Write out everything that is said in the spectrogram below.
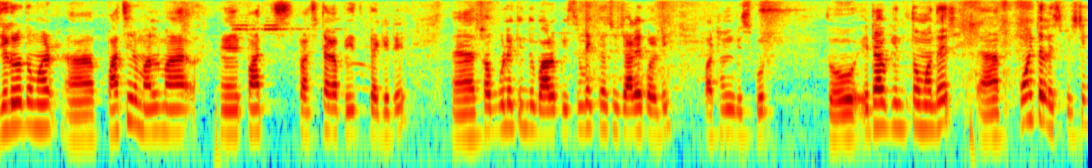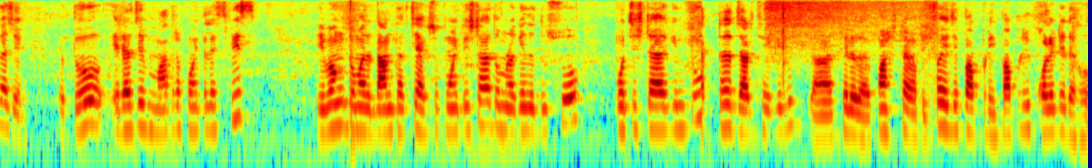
যেগুলো তোমার পাঁচের মাল মা পাঁচ পাঁচ টাকা পিস প্যাকেটে আহ, সবগুলো কিন্তু বারো পিস দেখতে পাচ্ছ জারের কোয়ালিটি পাঠান বিস্কুট। তো এটাও কিন্তু তোমাদের পঁয়তাল্লিশ পিস ঠিক আছে? তো এটা হচ্ছে মাত্র পঁয়তাল্লিশ পিস এবং তোমাদের দাম থাকছে একশো পঁয়ত্রিশ টাকা। তোমরা কিন্তু দুশো পঁচিশ টাকা কিন্তু একটা জার থেকে কিন্তু সেলে দেয়, পাঁচ টাকা পিস এই যে পাপড়ি, পাপড়ির কোয়ালিটি দেখো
